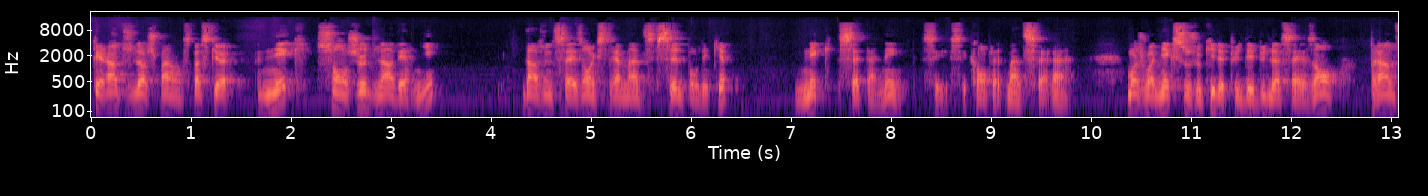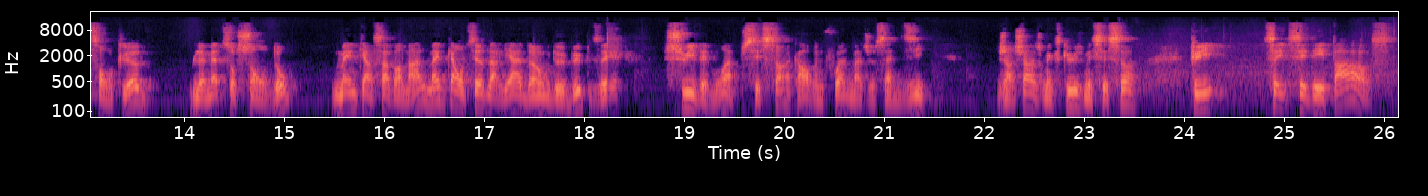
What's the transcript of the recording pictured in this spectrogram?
T'es rendu là, je pense. Parce que Nick, son jeu de l'an dernier, dans une saison extrêmement difficile pour l'équipe, Nick, cette année, c'est complètement différent. Moi, je vois Nick Suzuki depuis le début de la saison prendre son club, le mettre sur son dos, même quand ça va mal, même quand on tire de l'arrière d'un ou deux buts, puis dire suivez-moi. Puis c'est ça encore une fois le match de samedi. Jean-Charles, je m'excuse, mais c'est ça. Puis c'est des passes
